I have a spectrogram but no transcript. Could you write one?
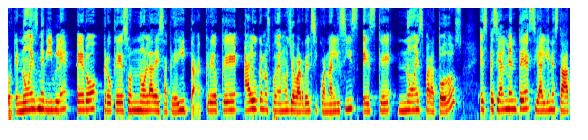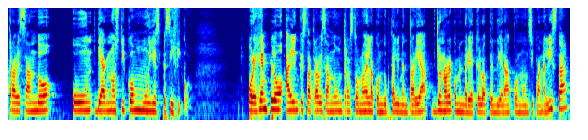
porque no es medible, pero creo que eso no la desacredita. Creo que algo que nos podemos llevar del psicoanálisis es que no es para todos, especialmente si alguien está atravesando un diagnóstico muy específico. Por ejemplo, alguien que está atravesando un trastorno de la conducta alimentaria, yo no recomendaría que lo atendiera con un psicoanalista,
